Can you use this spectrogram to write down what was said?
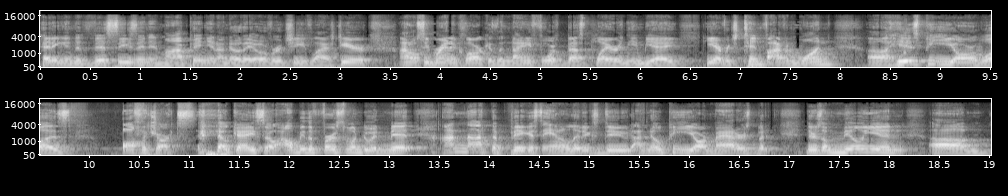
heading into this season, in my opinion. I know they overachieved last year. I don't see Brandon Clarke as the 94th best player in the NBA. He averaged 10 10 5 and 1. Uh, his PER was off the charts. okay, so I'll be the first one to admit I'm not the biggest analytics dude. I know PER matters, but there's a million um,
